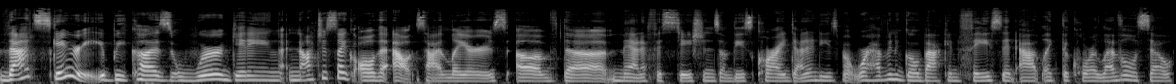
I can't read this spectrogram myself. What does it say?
that's scary because we're getting not just like all the outside layers of the manifestations of these core identities, but we're having to go back and face it at like the core level. So,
